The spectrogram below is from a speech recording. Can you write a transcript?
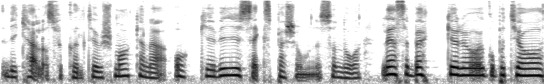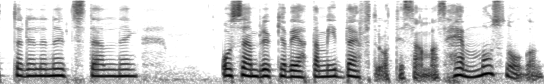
Vi kallar oss för Kultursmakarna och vi är ju sex personer som då läser böcker och går på teater eller en utställning och sen brukar vi äta middag efteråt tillsammans hemma hos någon.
